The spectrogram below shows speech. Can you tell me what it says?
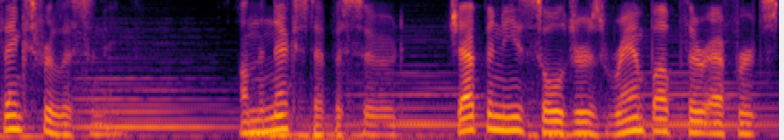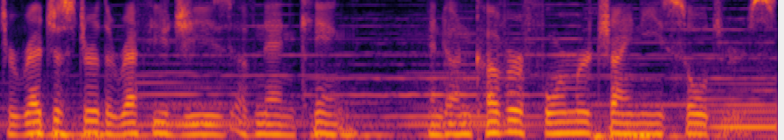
Thanks for listening. On the next episode, Japanese soldiers ramp up their efforts to register the refugees of Nanking and uncover former Chinese soldiers.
